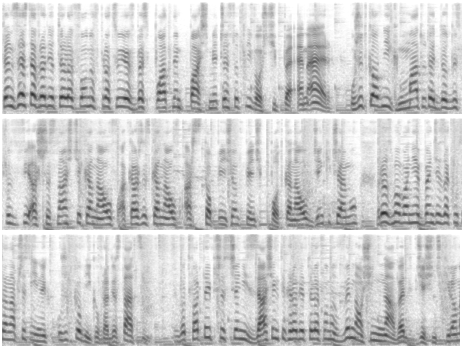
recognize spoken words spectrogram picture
Ten zestaw radiotelefonów pracuje w bezpłatnym paśmie częstotliwości PMR. Użytkownik ma tutaj do dyspozycji aż 16 kanałów, a każdy z kanałów aż 155 podkanałów, dzięki czemu rozmowa nie będzie zakłócana przez innych użytkowników radiostacji. W otwartej przestrzeni zasięg tych radiotelefonów wynosi nawet 10 km.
